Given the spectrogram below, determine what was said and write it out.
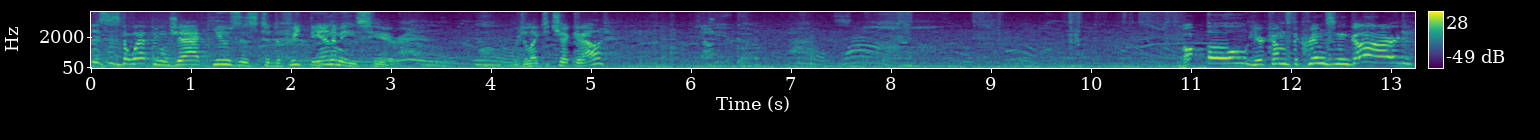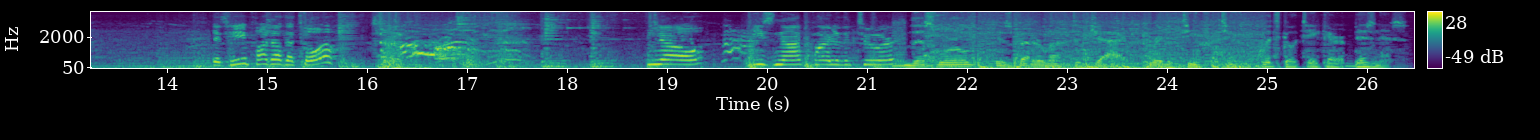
This is the weapon Jack uses to defeat the enemies here. Would you like to check it out? Uh-oh, here comes the Crimson Guard! Is he part of the tour? No, he's not part of the tour. This world is better left to Jack. Rated T for two. Let's go take care of business.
